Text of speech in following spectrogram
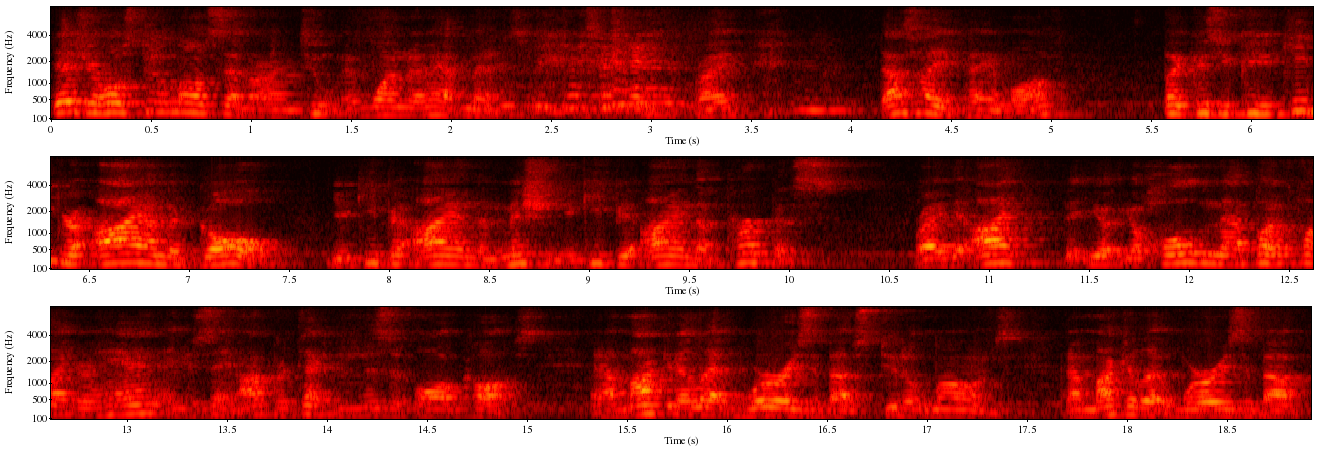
There's your whole student loan seminar in, two, in one and a half minutes, right? That's how you pay them off. Because you, you keep your eye on the goal, you keep your eye on the mission, you keep your eye on the purpose, right? The eye, you're, you're holding that butterfly in your hand and you're saying, I'm protecting this at all costs. And I'm not going to let worries about student loans, and I'm not gonna let worries about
